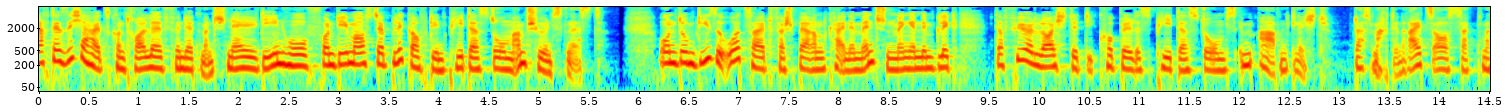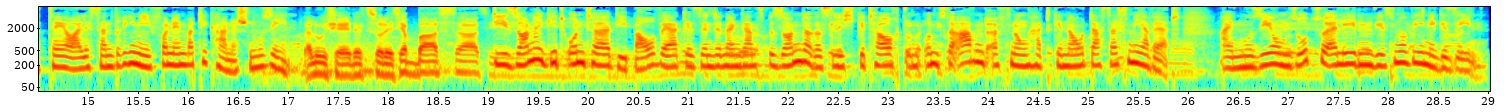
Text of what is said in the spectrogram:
Nach der Sicherheitskontrolle findet man schnell den Hof, von dem aus der Blick auf den Petersdom am schönsten ist. Und um diese Uhrzeit versperren keine Menschenmengen den Blick, dafür leuchtet die Kuppel des Petersdoms im Abendlicht. Das macht den Reiz aus, sagt Matteo Alessandrini von den Vatikanischen Museen. Die Sonne geht unter, die Bauwerke sind in ein ganz besonderes Licht getaucht und unsere Abendöffnung hat genau das als Mehrwert. Ein Museum so zu erleben, wie es nur wenige sehen.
